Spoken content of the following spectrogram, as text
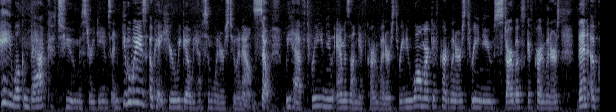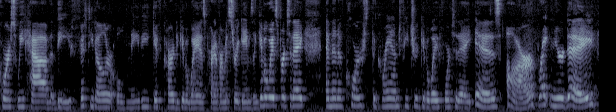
Hey, welcome back to Mystery Games and Giveaways. Okay, here we go. We have some winners to announce. So, we have three new Amazon gift card winners, three new Walmart gift card winners, three new Starbucks gift card winners. Then, of course, we have the $50 Old Navy gift card to give away as part of our Mystery Games and Giveaways for today. And then, of course, the grand featured giveaway for today is our Brighten Your Day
